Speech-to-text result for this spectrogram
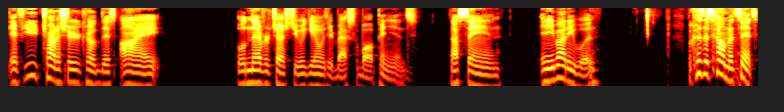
if you try to sugarcoat this, I will never trust you again with your basketball opinions. Not saying anybody would, because it's common sense.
